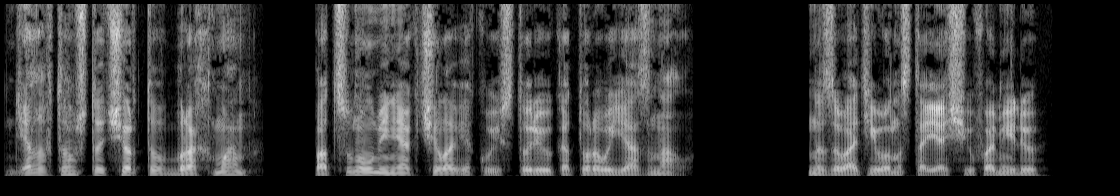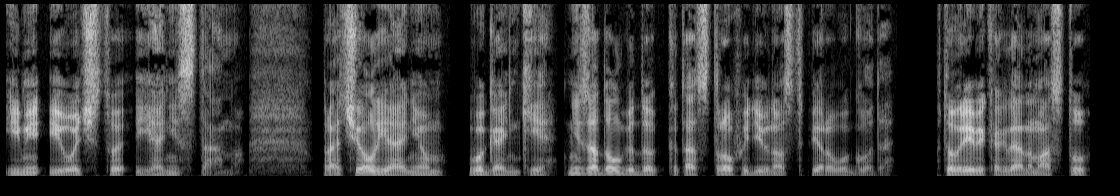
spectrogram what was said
Дело в том, что чертов брахман подсунул меня к человеку, историю которого я знал. Называть его настоящую фамилию, имя и отчество я не стану. Прочел я о нем в огоньке незадолго до катастрофы 91 года, в то время, когда на мосту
